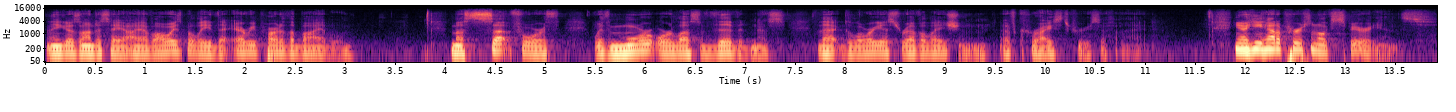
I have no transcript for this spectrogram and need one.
And he goes on to say, I have always believed that every part of the Bible must set forth with more or less vividness that glorious revelation of Christ crucified. You know, he had a personal experience.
